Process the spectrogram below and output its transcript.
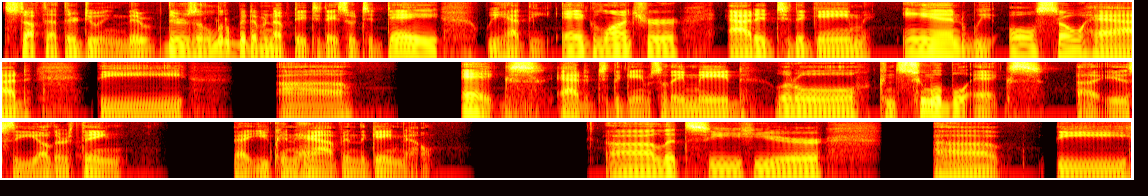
stuff that they're doing. There, there's a little bit of an update today. So today we had the egg launcher added to the game, and we also had the uh, eggs added to the game. So they made little consumable eggs. Uh, is the other thing that you can have in the game now. Uh, let's see here. Uh, the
